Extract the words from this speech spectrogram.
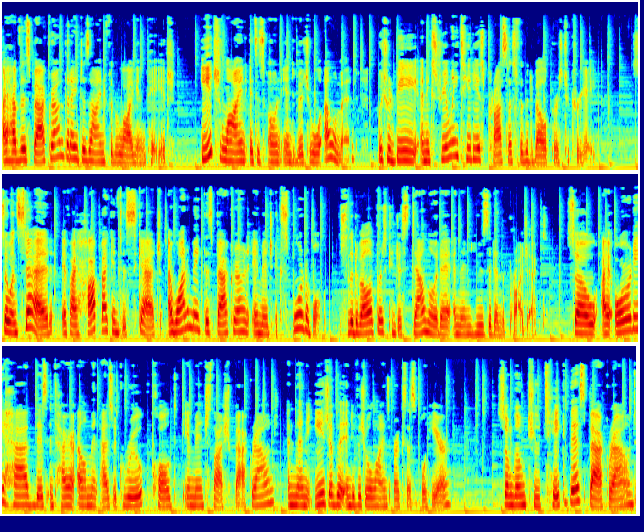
I have this background that I designed for the login page. Each line is its own individual element, which would be an extremely tedious process for the developers to create. So instead, if I hop back into Sketch, I want to make this background image exportable so the developers can just download it and then use it in the project. So I already have this entire element as a group called image slash background, and then each of the individual lines are accessible here. So I'm going to take this background,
